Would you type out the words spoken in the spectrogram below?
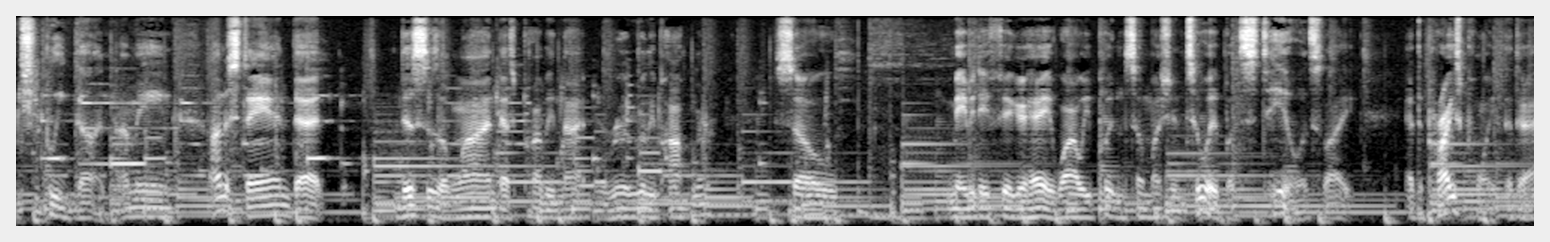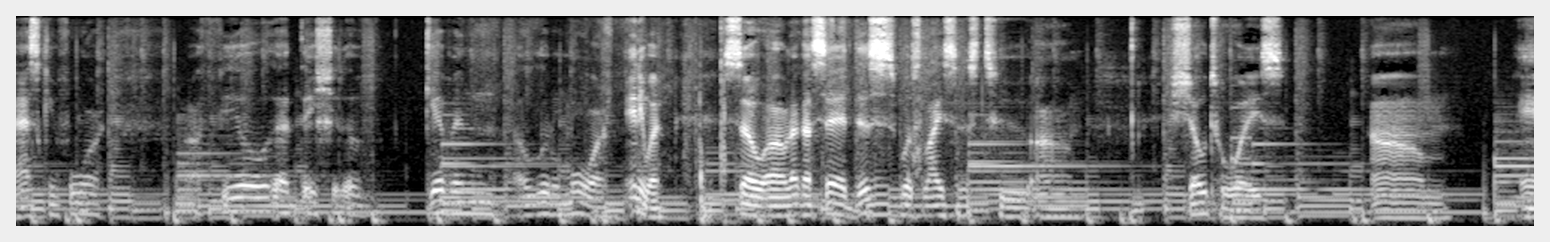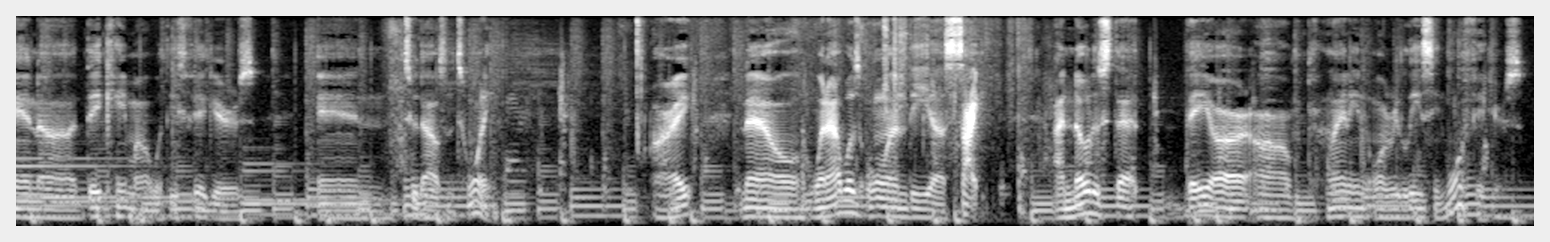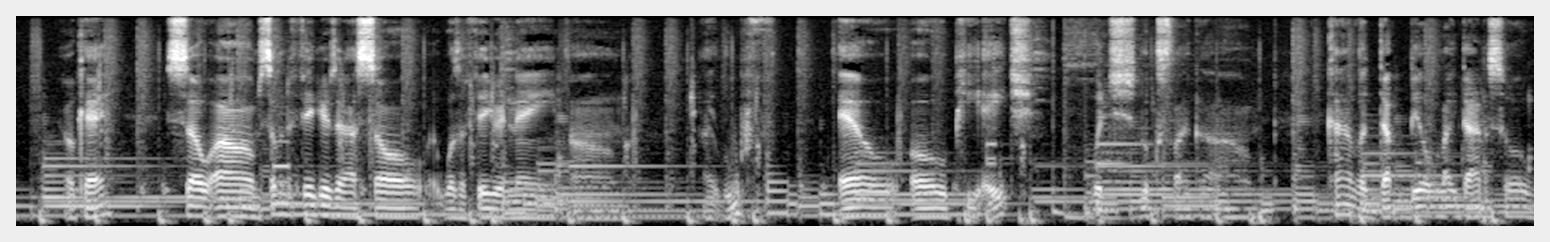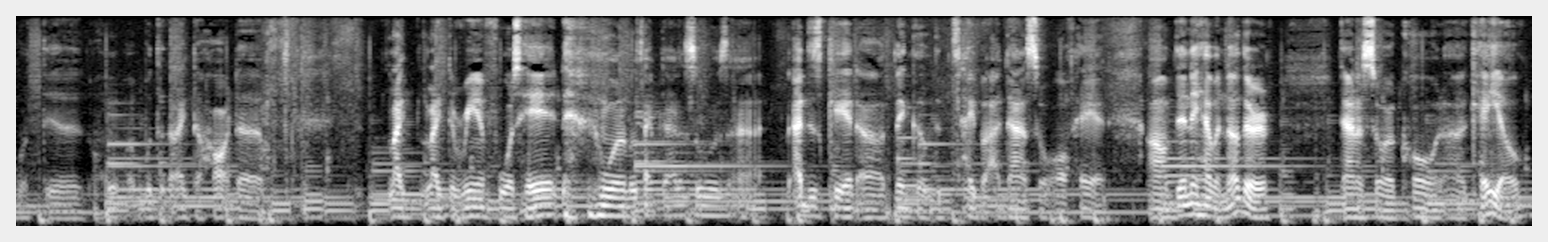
cheaply done. I mean, I understand that this is a line that's probably not really, really popular. So maybe they figure, hey, why are we putting so much into it? But still, it's like at the price point that they're asking for, I feel that they should have given a little more. Anyway, so uh, like I said, this was licensed to um, Show Toys, um, and uh, they came out with these figures in 2020. All right. Now, when I was on the uh, site, I noticed that they are um, planning on releasing more figures. Okay. So um, some of the figures that I saw was a figure named um, like L O P H, which looks like um, kind of a duck bill like dinosaur with the with the like the heart the like like the reinforced head, one of those type of dinosaurs. I, I just can't uh, think of the type of dinosaur offhand. Um, then they have another dinosaur called uh, Ko,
